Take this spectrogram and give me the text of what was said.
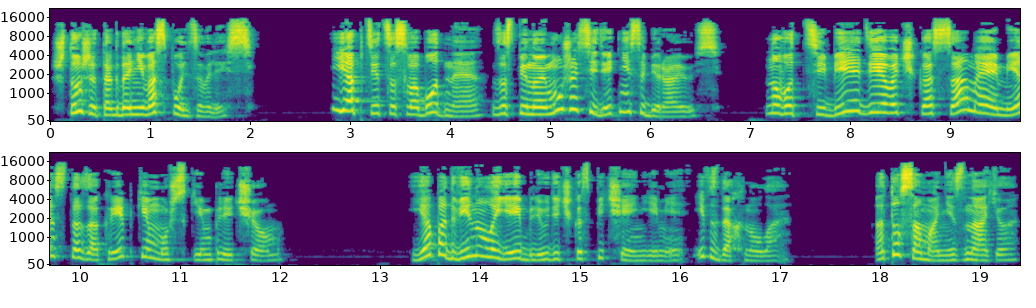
«Что же тогда не воспользовались?» Я птица свободная, за спиной мужа сидеть не собираюсь. Но вот тебе, девочка, самое место за крепким мужским плечом. Я подвинула ей блюдечко с печеньями и вздохнула. А то сама не знаю.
